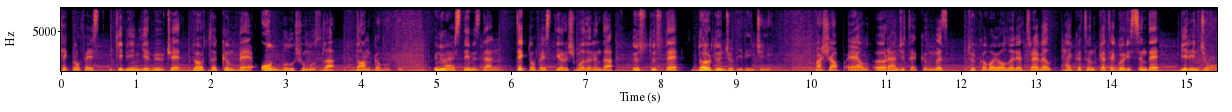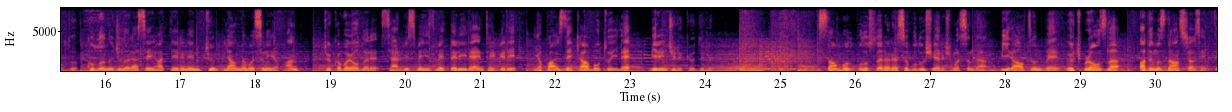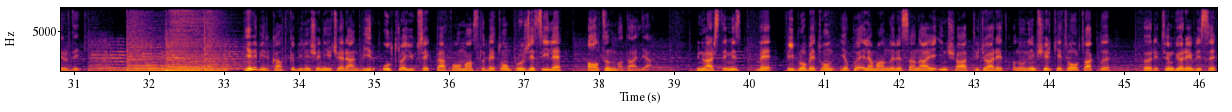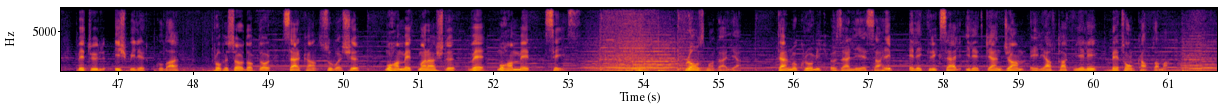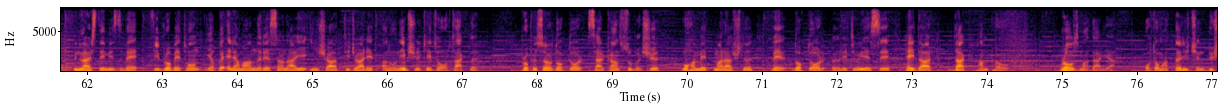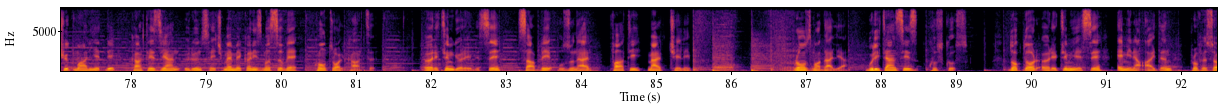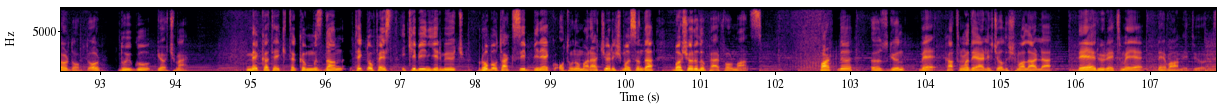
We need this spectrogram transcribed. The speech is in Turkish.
Teknofest 2023'e 4 takım ve 10 buluşumuzla damga vurdu. Üniversitemizden Teknofest yarışmalarında üst üste 4. birincilik. Paşap El öğrenci takımımız Türk Hava Yolları Travel Hackathon kategorisinde birinci oldu. Kullanıcılara seyahatlerinin tüm planlamasını yapan Türk Hava Yolları servis ve hizmetleriyle entegreli yapay zeka botu ile birincilik ödülü. İstanbul Uluslararası Buluş Yarışması'nda bir altın ve 3 bronzla adımızdan söz ettirdik. Yeni bir katkı bileşeni içeren bir ultra yüksek performanslı beton projesiyle altın madalya. Üniversitemiz ve Fibrobeton Yapı Elemanları Sanayi İnşaat Ticaret Anonim Şirketi ortaklığı öğretim görevlisi Betül İşbilir Kula, Profesör Doktor Serkan Subaşı, Muhammed Maraşlı ve Muhammed Seyiz. Bronz madalya. Termokromik özelliğe sahip elektriksel iletken cam elyaf takviyeli beton kaplama. Üniversitemiz ve Fibrobeton Yapı Elemanları Sanayi İnşaat Ticaret Anonim Şirketi ortaklığı. Profesör Doktor Serkan Subaşı, Muhammed Maraşlı ve Doktor öğretim üyesi Heydar Dakhampov. Bronz madalya. Otomatlar için düşük maliyetli kartezyen ürün seçme mekanizması ve kontrol kartı. Öğretim görevlisi Sabri Uzuner, Fatih Mert Çelebi. Bronz madalya, glutensiz kuskus. Doktor öğretim üyesi Emine Aydın, Profesör Doktor Duygu Göçmen. Mekatek takımımızdan Teknofest 2023 Robotaksi Binek Otonom Araç Yarışması'nda başarılı performans. Farklı, özgün ve katma değerli çalışmalarla değer üretmeye devam ediyoruz.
